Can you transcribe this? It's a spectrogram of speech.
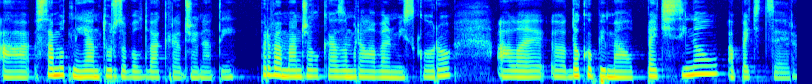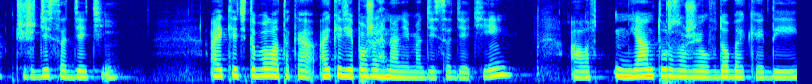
a samotný Jan Turzo bol dvakrát ženatý. Prvá manželka zomrela veľmi skoro, ale e, dokopy mal 5 synov a 5 dcer, čiže 10 detí. Aj keď to bola taká, aj keď je požehnanie mať 10 detí, ale Jan Turzo žil v dobe, kedy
